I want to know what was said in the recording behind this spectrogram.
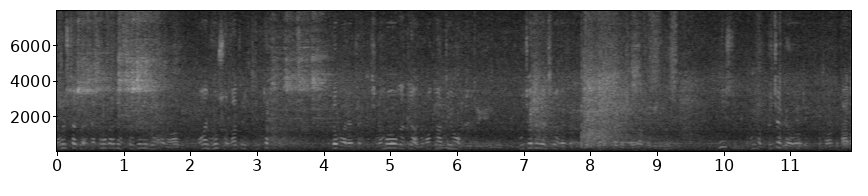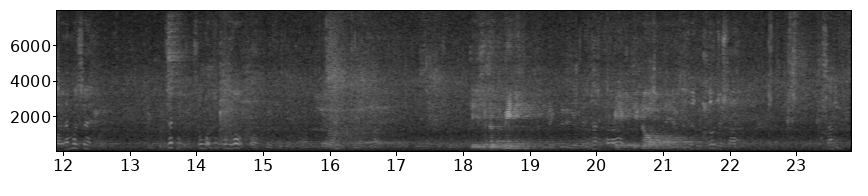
Ja samo gledam što je bilo dobro na Ovaj mi ušao dva, tri puta, dobar retak, znači nemoj ovoga gledati, nemoj gledati on. Uče ti reći pa retak. Ništa, ono, pričekaj ovo, ali nemoj se... Čekaj, slobodno, ne mogu ovo. Ti je na gmini. Dođeš na...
